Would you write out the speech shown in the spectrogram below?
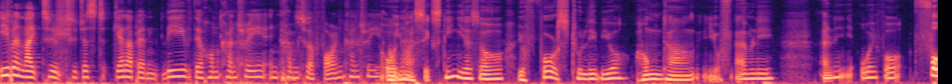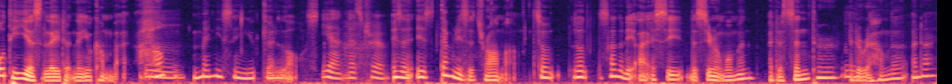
Even like to to just get up and leave their home country and come to a foreign country. Or you are 16 years old, you're forced to leave your hometown, your family, and then you wait for 40 years later, then you come back. How Mm. many things you get lost? Yeah, that's true. It's, a, it's definitely a trauma. So, so suddenly I see the Syrian woman at the center, at the Mm. Rehanda, and I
